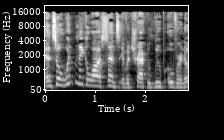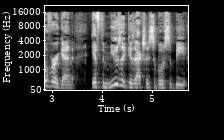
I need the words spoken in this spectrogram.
And so it wouldn't make a lot of sense if a track would loop over and over again if the music is actually supposed to be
